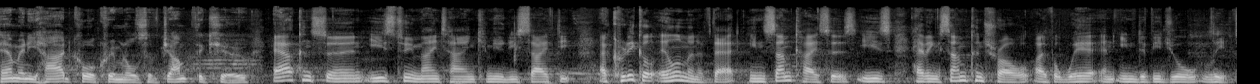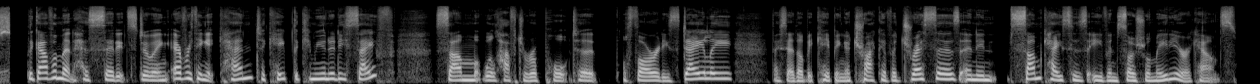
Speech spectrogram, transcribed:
how many hardcore criminals have jumped the queue? Our concern is to maintain community safety. A critical element of that, in some cases, is having some control over where an individual lives. The government has said it's doing everything it can to keep the community safe. Some will have to report to authorities daily. They say they'll be keeping a track of addresses and, in some cases, even social media accounts.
